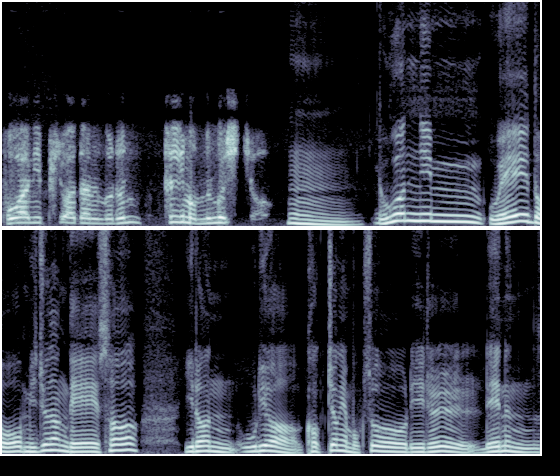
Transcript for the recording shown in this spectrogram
보완이 필요하다는 것은 틀림없는 것이죠. 음. 의원님 외에도 민주당 내에서 이런 우려, 걱정의 목소리를 내는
